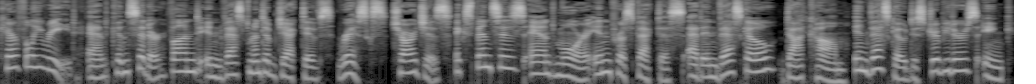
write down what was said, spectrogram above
carefully read and consider fund investment objectives, risks, charges, expenses, and more in prospectus at Invesco.com. Invesco Distributors, Inc.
